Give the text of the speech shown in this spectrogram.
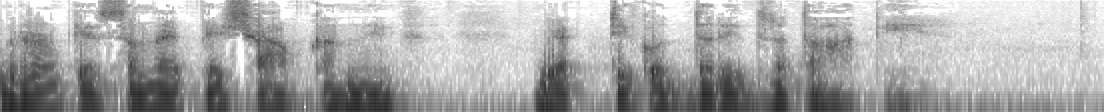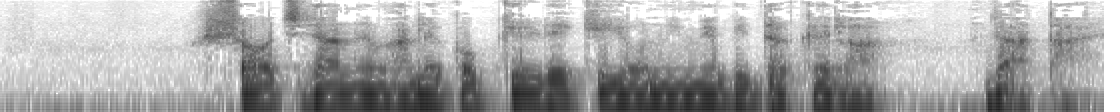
ग्रहण के समय पेशाब करने व्यक्ति को दरिद्रता आती है। शौच जाने वाले को कीड़े की योनि में भी धकेला जाता है।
